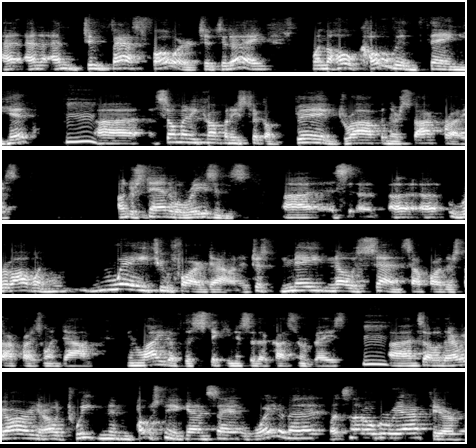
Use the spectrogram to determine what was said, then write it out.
and and to fast forward to today, when the whole COVID thing hit, mm-hmm. uh, so many companies took a big drop in their stock price, understandable reasons. Uh, uh, uh, Revolve went way too far down. It just made no sense how far their stock price went down in light of the stickiness of their customer base. Mm. Uh, and so there we are, you know, tweeting and posting again, saying, "Wait a minute, let's not overreact here."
